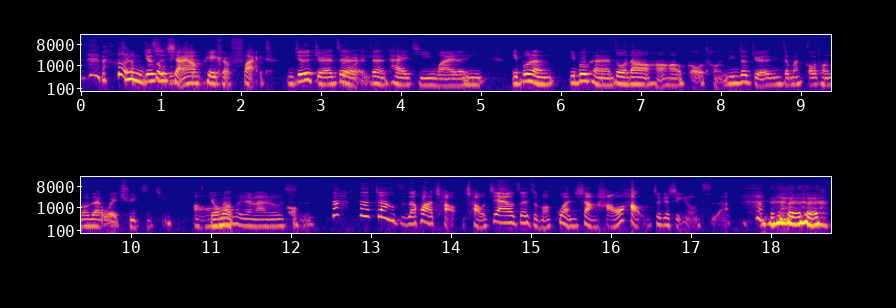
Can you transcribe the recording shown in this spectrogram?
就是你就是想要 pick a fight，你就是觉得这个人真的太叽歪了，你你不能，你不可能做到好好沟通，你就觉得你怎么沟通都在委屈自己。哦，有没有原来如此。那那这样子的话，吵吵架要再怎么冠上“好好”这个形容词啊？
